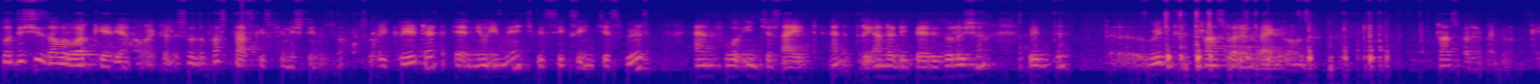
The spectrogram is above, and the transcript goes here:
so this is our work area now actually. So the first task is finished in this one. So we created a new image with 6 inches width and 4 inches height and 300 dpi resolution with uh, with transparent background. Transparent background okay.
